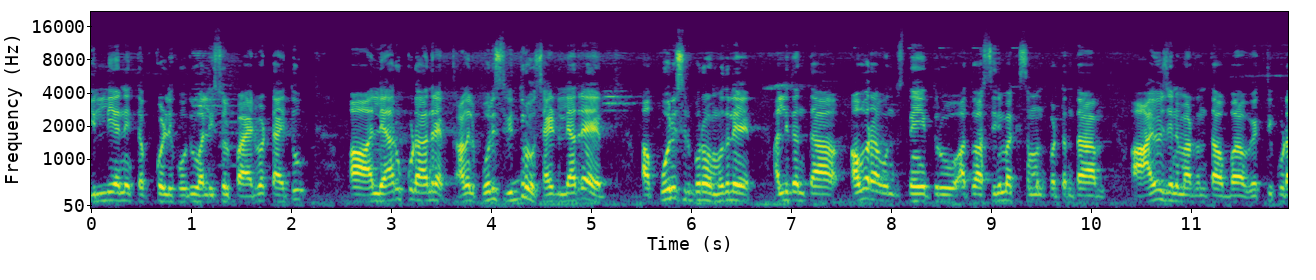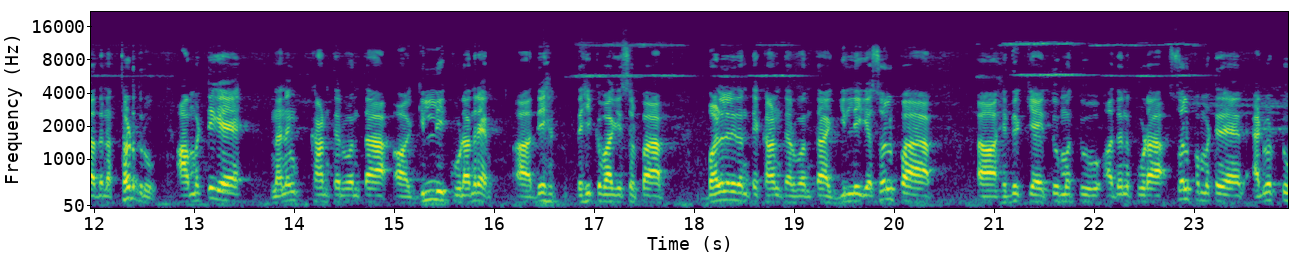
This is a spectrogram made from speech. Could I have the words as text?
ಗಿಲ್ಲಿಯನ್ನೇ ತಪ್ಪಿಕೊಳ್ಳಿ ಹೋದ್ರು. ಅಲ್ಲಿ ಸ್ವಲ್ಪ ಅಡ್ವರ್ಟ್ ಆಯಿತು. ಅಲ್ಲಿ ಯಾರು ಕೂಡ ಅಂದರೆ, ಆಮೇಲೆ ಪೊಲೀಸರು ಇದ್ದರು ಸೈಡಲ್ಲಿ ಆದರೆ ಆ ಪೊಲೀಸರು ಬರುವ ಮೊದಲೇ ಅಲ್ಲಿದ್ದಂಥ ಅವರ ಒಂದು ಸ್ನೇಹಿತರು ಅಥವಾ ಸಿನಿಮಾಕ್ಕೆ ಸಂಬಂಧಪಟ್ಟಂಥ ಆಯೋಜನೆ ಮಾಡಿದಂಥ ಒಬ್ಬ ವ್ಯಕ್ತಿ ಕೂಡ ಅದನ್ನು ತಡೆದ್ರು. ಆ ಮಟ್ಟಿಗೆ ನನಗೆ ಕಾಣ್ತಾ ಇರುವಂಥ ಗಿಲ್ಲಿ ಕೂಡ ಅಂದರೆ ದೇಹ, ದೈಹಿಕವಾಗಿ ಸ್ವಲ್ಪ ಬಳಲಿದಂತೆ ಕಾಣ್ತಾ ಇರುವಂಥ ಗಿಲ್ಲಿಗೆ ಸ್ವಲ್ಪ ಹೆದರಿಕೆ ಆಯಿತು ಮತ್ತು ಅದನ್ನು ಕೂಡ ಸ್ವಲ್ಪ ಮಟ್ಟಿಗೆ ಅಡ್ವರ್ಟು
